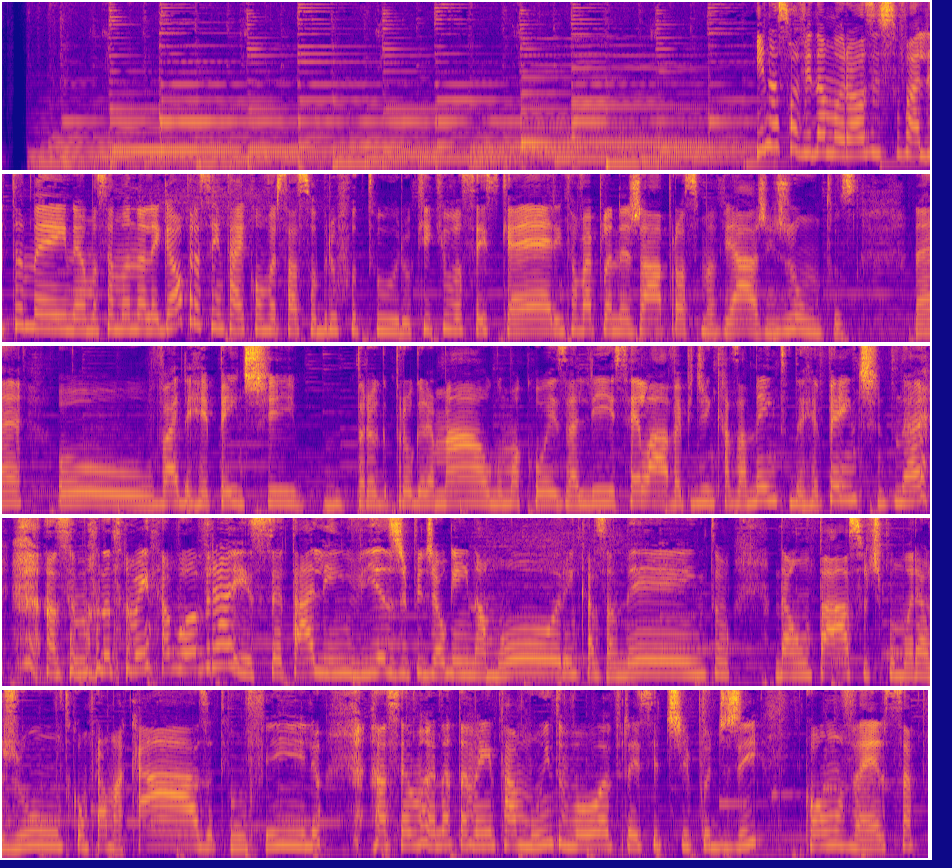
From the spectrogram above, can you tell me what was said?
E na sua vida amorosa isso vale também, né? Uma semana legal para sentar e conversar sobre o futuro, o que, que vocês querem. Então vai planejar a próxima viagem juntos, né? Ou vai de repente pro programar alguma coisa ali, sei lá, vai pedir em casamento de repente, né? A semana também tá boa para isso. Você tá ali em vias de pedir alguém em namoro, em casamento, dar um passo, tipo morar junto, comprar uma casa, ter um filho. A semana também tá muito boa para esse tipo de conversa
